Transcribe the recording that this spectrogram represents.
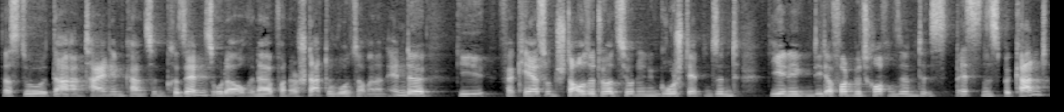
dass du daran teilnehmen kannst in Präsenz oder auch innerhalb von der Stadt. Du wohnst am anderen Ende. Die Verkehrs- und Stausituationen in den Großstädten sind diejenigen, die davon betroffen sind, ist bestens bekannt.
